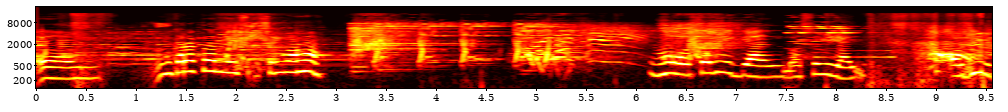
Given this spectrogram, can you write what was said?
Ee, karakter değişikliği aha. Aha wasabi gel, wasabi geldi. Ha acı.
